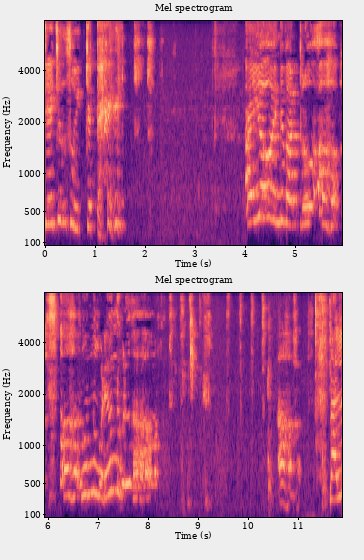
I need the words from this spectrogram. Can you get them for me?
ചേച്ചി ഒന്ന് സൂയിക്കട്ടെ. അയ്യോ എന്റെ ബട്ടറു ഒന്നും കൂടെ ഒന്നും കൂടെ. ആഹാ നല്ല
